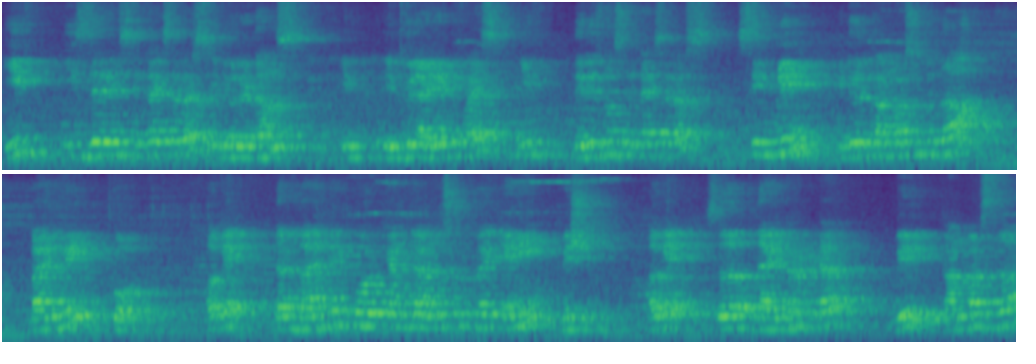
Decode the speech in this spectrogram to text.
If is there any syntax errors, it will returns. It, it will identify if there is no syntax errors. Simply, it will convert to the binary code. Okay, that binary code can be understood by any machine. Okay, so the interpreter will convert the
